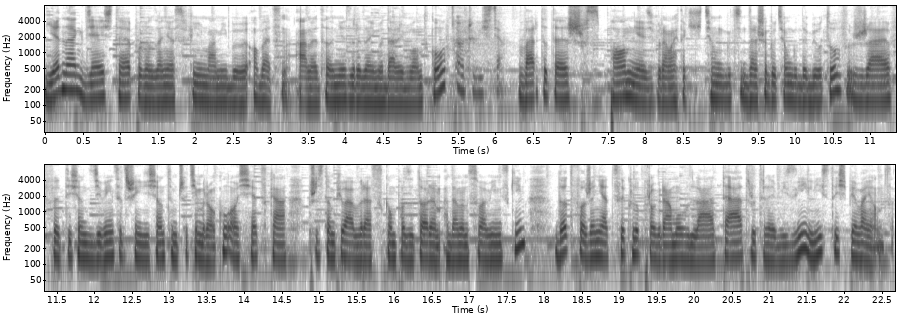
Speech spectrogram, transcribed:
jednak gdzieś te powiązania z filmami były obecne, ale to nie zdradzajmy dalej wątków. Oczywiście. Warto też wspomnieć w ramach takich ciągu, dalszego ciągu debiutów, że w 1963 roku Osiecka przystąpiła wraz z kompozytorem Adamem Sławińskim do tworzenia cyklu programów dla teatru, telewizji Listy Śpiewające.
